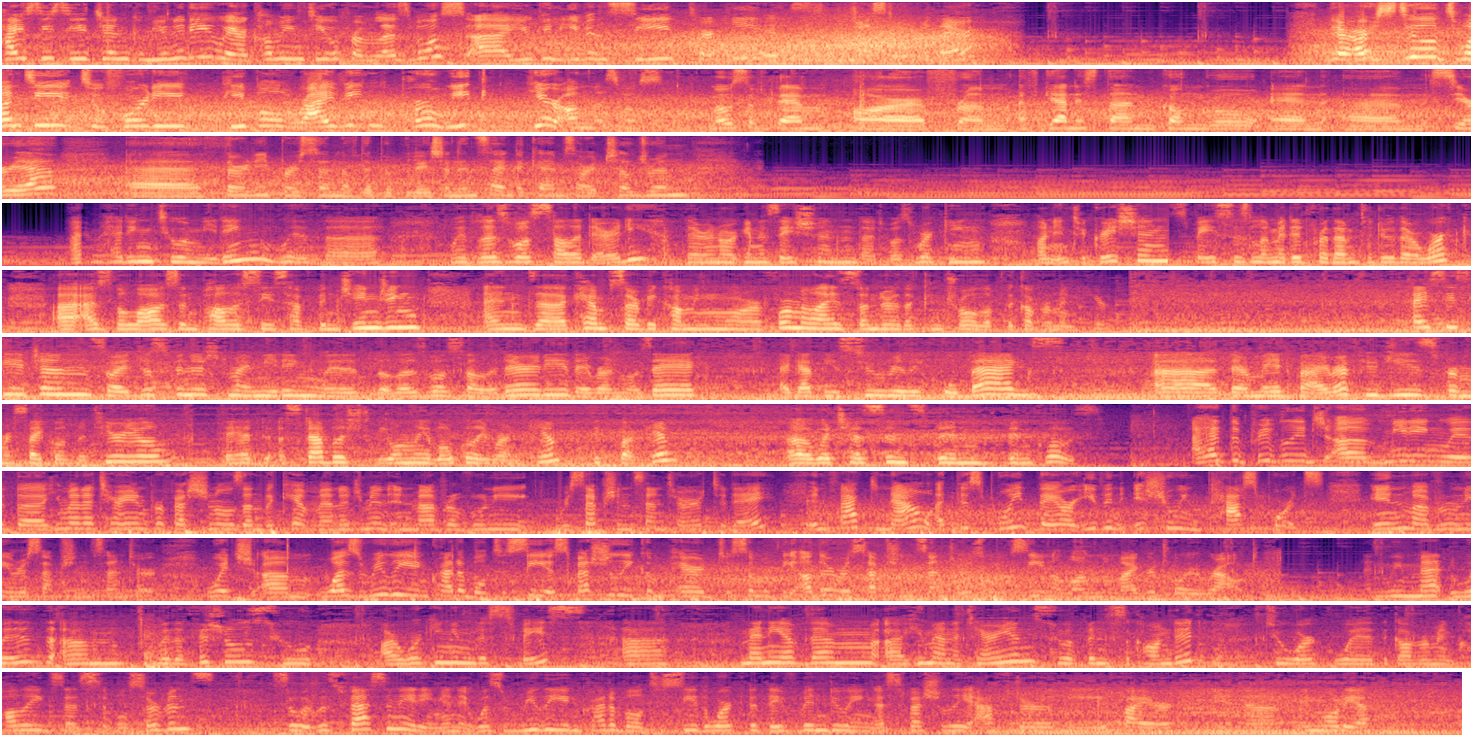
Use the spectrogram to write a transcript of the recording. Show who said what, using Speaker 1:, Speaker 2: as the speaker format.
Speaker 1: Hi CCHN community, we are coming to you from Lesbos. Uh, you can even see Turkey is just over there. There are still 20 to 40 people arriving per week here on Lesbos.
Speaker 2: Most of them are from Afghanistan, Congo and um, Syria. 30% uh, of the population inside the camps are children
Speaker 1: I'm heading to a meeting with, uh, with Lesbos Solidarity. They're an organization that was working on integration. Space is limited for them to do their work uh, as the laws and policies have been changing and uh, camps are becoming more formalized under the control of the government here. Hi CCHN, so I just finished my meeting with the Lesbos Solidarity. They run Mosaik. I got these two really cool bags. Uh, they're made by refugees from recycled material. They had established the only locally run camp, Pikpa Camp, uh, which has since been, been closed. I had the privilege of meeting with uh, humanitarian professionals and the camp management in Mavrovouni Reception Center today. In fact, now at this point, they are even issuing passports in Mavrovouni Reception Center, which um, was really incredible to see, especially compared to some of the other reception centers we've seen along the migratory route. And we met with, um, with officials who are working in this space. Uh, Many of them uh, humanitarians who have been seconded to work with government colleagues as civil servants. So it was fascinating and it was really incredible to see the work that they've been doing, especially after the fire in, uh, in Moria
